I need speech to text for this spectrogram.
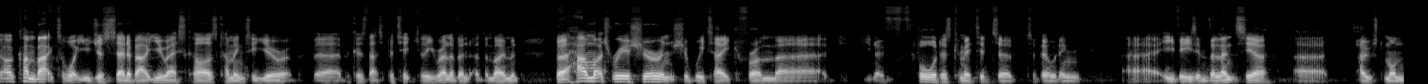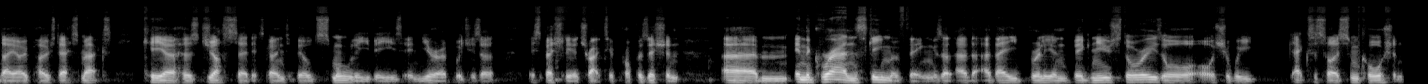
I'll come back to what you just said about US cars coming to Europe uh, because that's particularly relevant at the moment. But how much reassurance should we take from, uh, you know, Ford has committed to to building uh, EVs in Valencia uh, post Mondeo, post S Max. Kia has just said it's going to build small EVs in Europe, which is a especially attractive proposition. Um, in the grand scheme of things, are, are, they brilliant big news stories, or, or should we exercise some caution?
